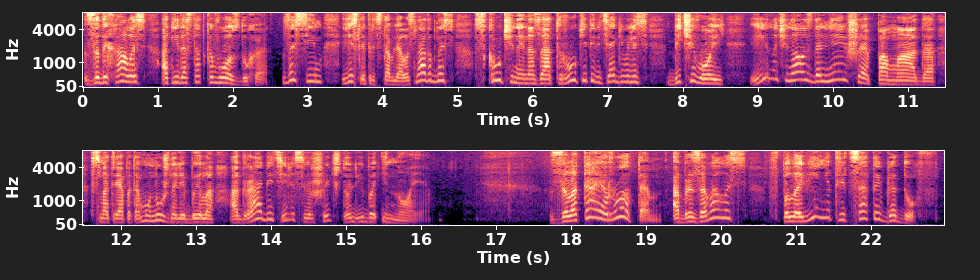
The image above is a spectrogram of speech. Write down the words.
задыхалась от недостатка воздуха. Засим, если представлялась надобность, скрученные назад руки перетягивались бичевой, и начиналась дальнейшая помада, смотря по тому, нужно ли было ограбить или совершить что-либо иное. Золотая рота образовалась в половине тридцатых годов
